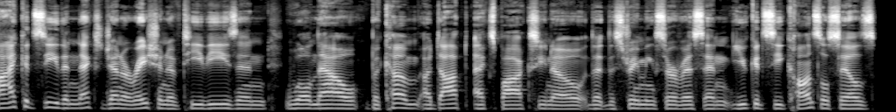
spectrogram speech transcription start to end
I could see the next generation of TVs and will now become adopt Xbox, you know, the the streaming service and you could see console sales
